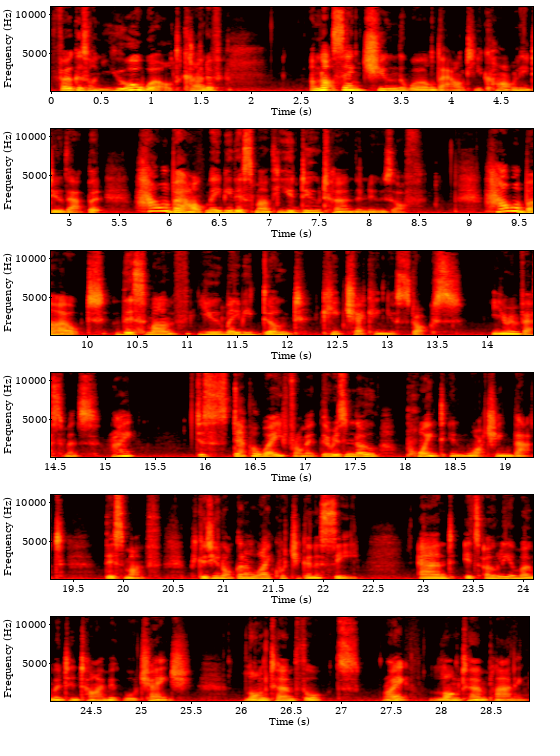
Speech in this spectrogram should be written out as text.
Focus on your world, kind of I'm not saying tune the world out, you can't really do that, but how about maybe this month you do turn the news off? How about this month you maybe don't keep checking your stocks, your investments, right? Just step away from it. There is no point in watching that this month because you're not going to like what you're going to see. And it's only a moment in time, it will change. Long term thoughts, right? Long term planning.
